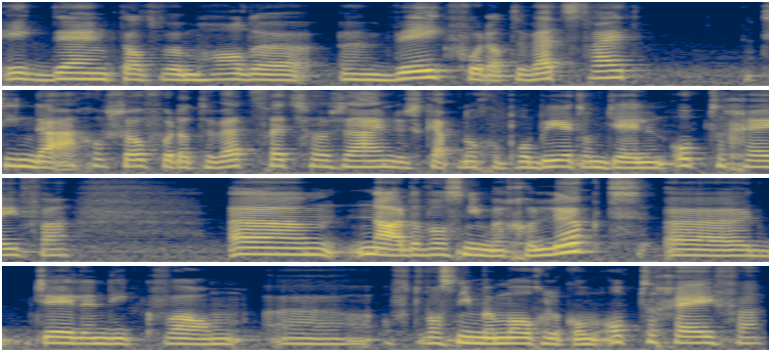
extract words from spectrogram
ik denk dat we hem hadden een week voordat de wedstrijd tien dagen of zo voordat de wedstrijd zou zijn. Dus ik heb nog geprobeerd om Jalen op te geven. Ehm, nou, dat was niet meer gelukt. Uh, Jalen die kwam, uh, of het was niet meer mogelijk om op te geven.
